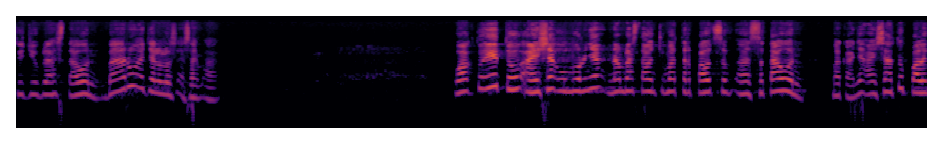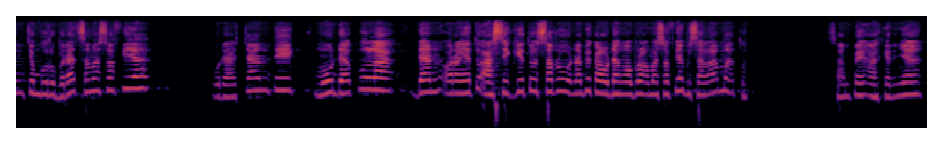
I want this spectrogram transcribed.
17 tahun, baru aja lulus SMA. Waktu itu Aisyah umurnya 16 tahun cuma terpaut eh, setahun. Makanya Aisyah tuh paling cemburu berat sama Sofia udah cantik, muda pula, dan orangnya tuh asik gitu, seru. Nabi kalau udah ngobrol sama Sofia bisa lama tuh. Sampai akhirnya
